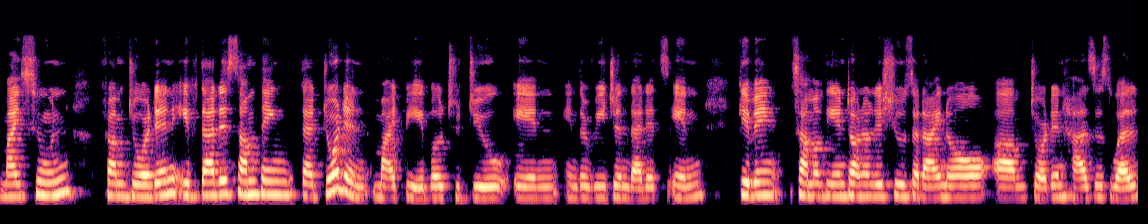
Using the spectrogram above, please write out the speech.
Maysoon from Jordan if that is something that Jordan might be able to do in, in the region that it's in, giving some of the internal issues that I know um, Jordan has as well,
